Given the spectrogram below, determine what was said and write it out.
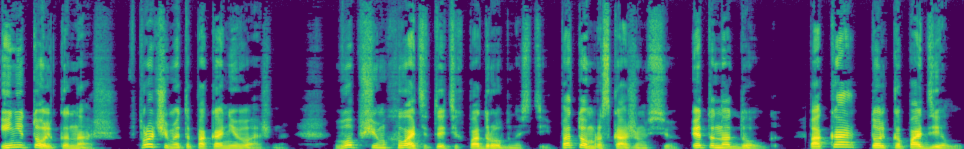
И не только наш. Впрочем, это пока не важно. В общем, хватит этих подробностей. Потом расскажем все. Это надолго. Пока только по делу.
